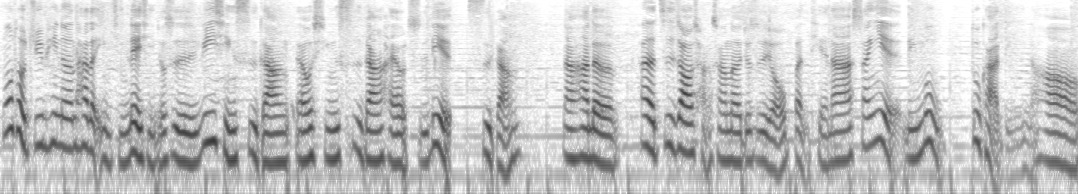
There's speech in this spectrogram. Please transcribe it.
Moto GP 呢，它的引擎类型就是 V 型四缸、L 型四缸，还有直列四缸。那它的它的制造厂商呢，就是有本田啊、山叶、铃木。杜卡迪，然后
